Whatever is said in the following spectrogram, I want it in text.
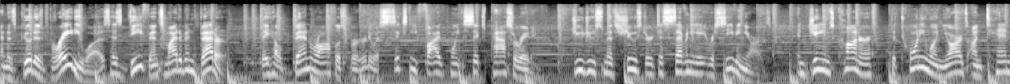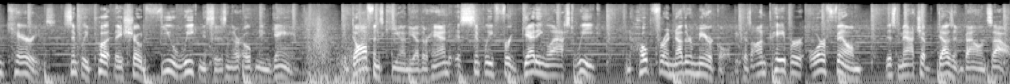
And as good as Brady was, his defense might have been better. They held Ben Roethlisberger to a 65.6 passer rating, Juju Smith Schuster to 78 receiving yards, and James Conner to 21 yards on 10 carries. Simply put, they showed few weaknesses in their opening game. The Dolphins' key, on the other hand, is simply forgetting last week and hope for another miracle because on paper or film, this matchup doesn't balance out.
